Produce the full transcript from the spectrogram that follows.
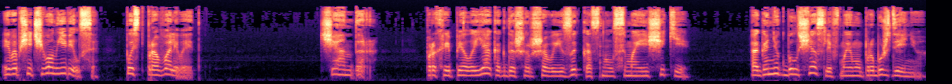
И вообще, чего он явился? Пусть проваливает. «Чандр», — прохрипела я, когда шершавый язык коснулся моей щеки. Огонек был счастлив моему пробуждению,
